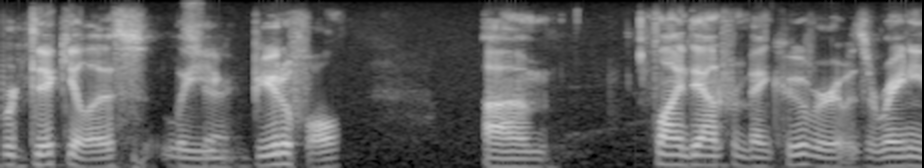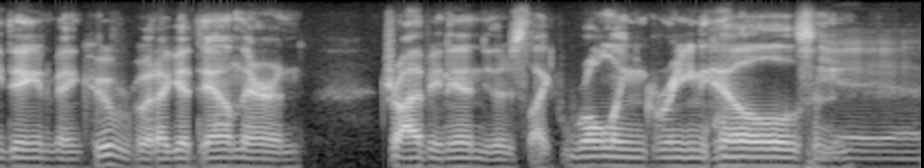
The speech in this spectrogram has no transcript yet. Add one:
ridiculously Sure. beautiful. Um, flying down from Vancouver, it was a rainy day in Vancouver, but I get down there and driving in, there's like rolling green hills and yeah, yeah.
